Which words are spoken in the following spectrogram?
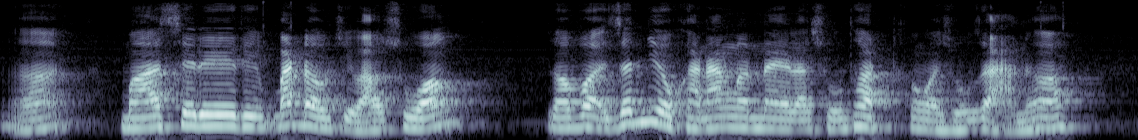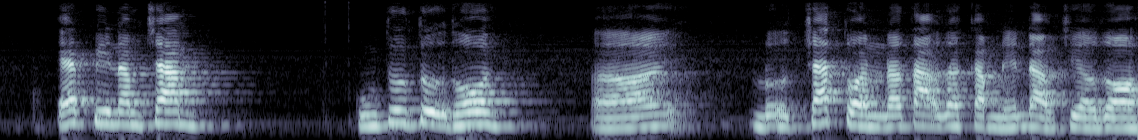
Đấy. MACD thì bắt đầu chỉ báo xuống do vậy, rất nhiều khả năng lần này là xuống thật, không phải xuống giả nữa. SP 500 cũng tương tự thôi. Đấy. độ chát tuần đã tạo ra cặp nến đảo chiều rồi.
